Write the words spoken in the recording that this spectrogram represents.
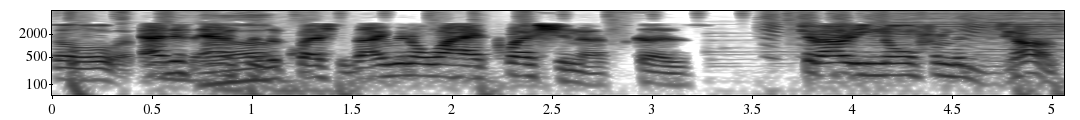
So that just answers Yeah. the questions. I don't even know why I question us because you should already know from the jump.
